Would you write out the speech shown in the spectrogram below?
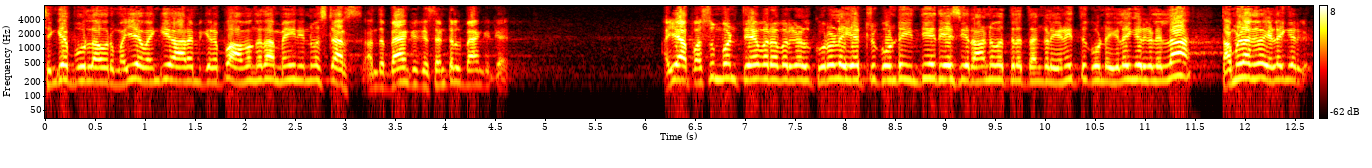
சிங்கப்பூர்ல அவர் மைய வங்கி ஆரம்பிக்கிறப்போ அவங்க தான் மெயின் இன்வெஸ்டர்ஸ் அந்த பேங்க்குக்கு சென்ட்ரல் பேங்க்குக்கு ஐயா பசும்பன் தேவர் அவர்கள் குரலை ஏற்றுக்கொண்டு இந்திய தேசிய ராணுவத்தில் தங்களை இணைத்துக் கொண்ட இளைஞர்கள் எல்லாம் தமிழக இளைஞர்கள்.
